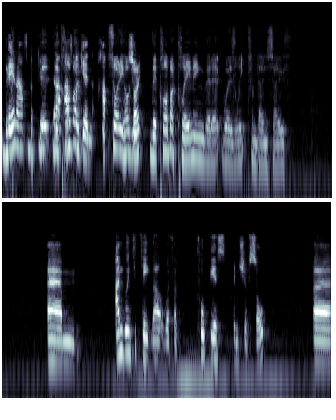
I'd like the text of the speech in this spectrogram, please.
The, then after, the, the uh, club after are, getting, uh, sorry, Hoggy, sorry? the club are claiming that it was leaked from down south. Um, I'm going to take that with a copious pinch of salt. Uh,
